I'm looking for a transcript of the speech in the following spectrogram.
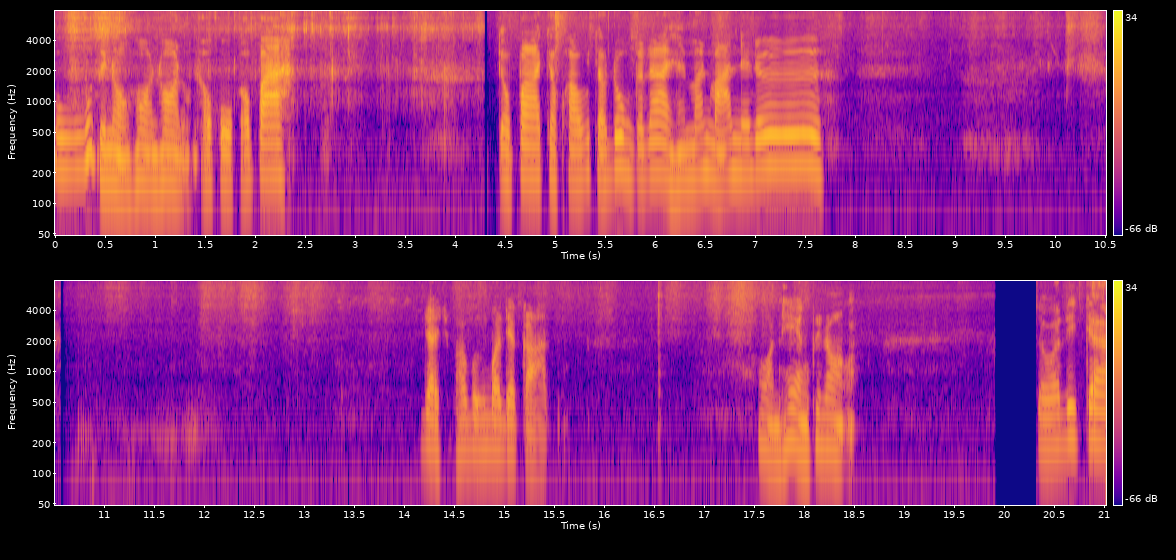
โอ้พี่น้องหอนหอนเขาโคเขาปลาเจ้าปลาเจ้าเขาเจ้าดุ้งก็ได้ให้มันหมันเนี่ยเด้อยากจะพาเบิงบรรยากาศหอนแห้งพี่น้อง สวัสดีจ้า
